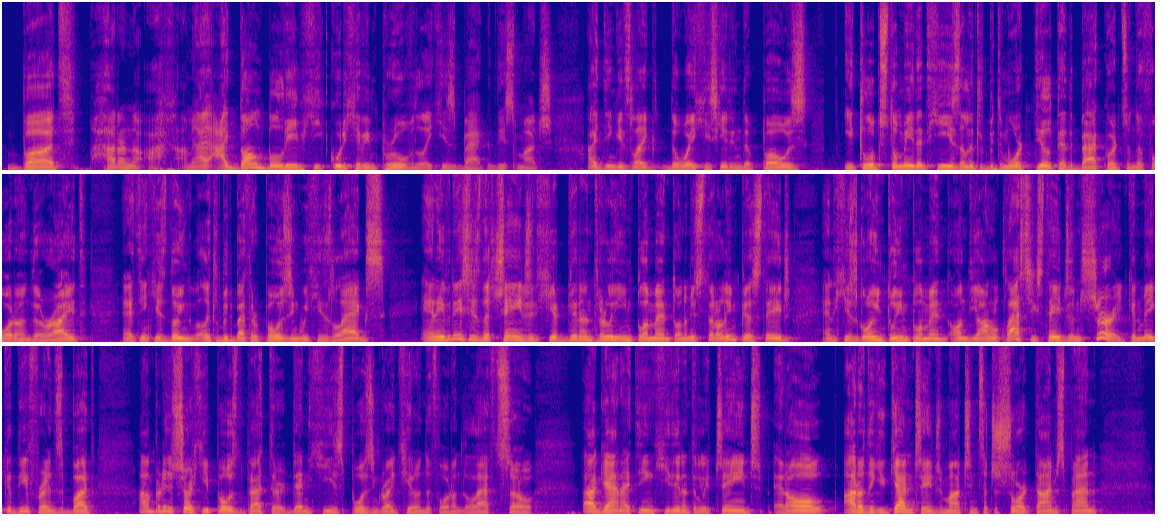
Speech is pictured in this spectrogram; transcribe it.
but I don't know. I mean, I, I don't believe he could have improved like his back this much. I think it's like the way he's hitting the pose. It looks to me that he is a little bit more tilted backwards on the photo on the right, and I think he's doing a little bit better posing with his legs. And if this is the change that he didn't really implement on the Mr. Olympia stage, and he's going to implement on the Arnold Classic stage, then sure, it can make a difference, but I'm pretty sure he posed better than he's posing right here on the photo on the left. So again, I think he didn't really change at all. I don't think you can change much in such a short time span,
